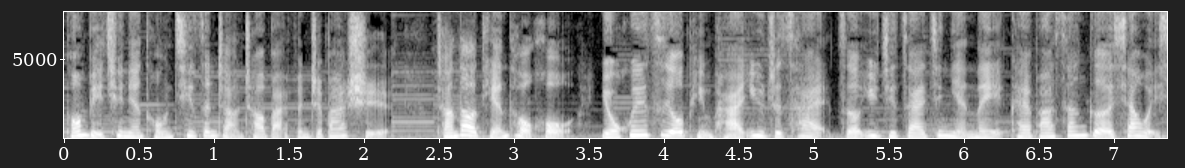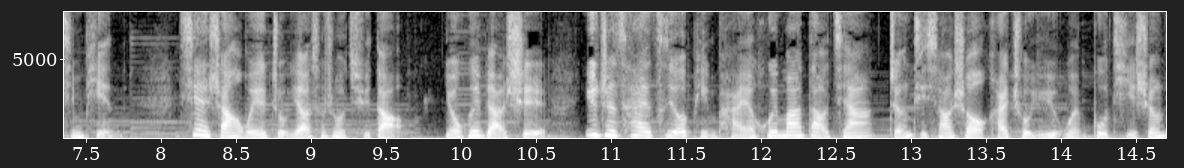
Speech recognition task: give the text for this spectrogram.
同比去年同期增长超百分之八十。尝到甜头后，永辉自有品牌预制菜则预计在今年内开发三个虾尾新品，线上为主要销售渠道。永辉表示，预制菜自有品牌辉妈到家整体销售还处于稳步提升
